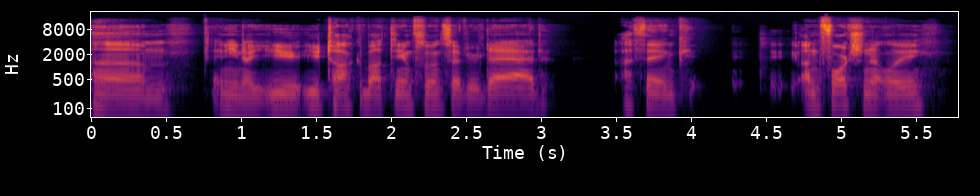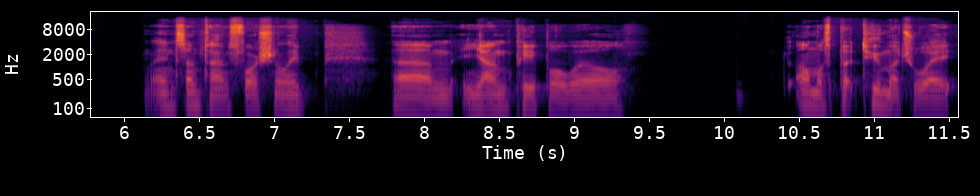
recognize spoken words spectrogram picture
um, and you know, you you talk about the influence of your dad. I think, unfortunately, and sometimes fortunately, um, young people will almost put too much weight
